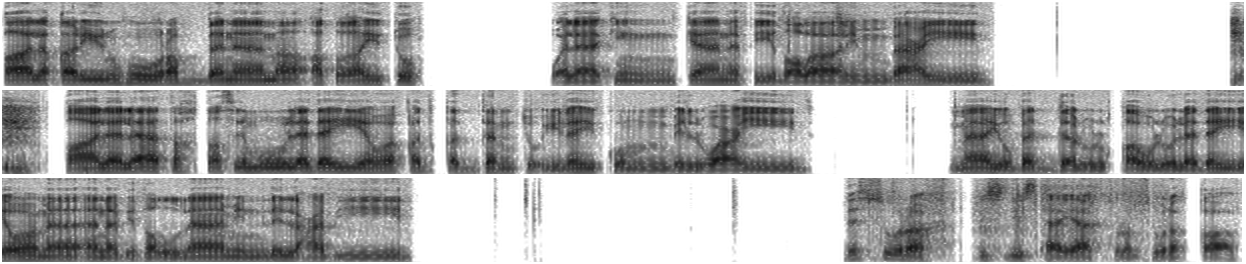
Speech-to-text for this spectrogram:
قال قرينه ربنا ما أطغيته ولكن كان في ضلال بعيد. قال لا تختصموا لدي وقد قدمت إليكم بالوعيد. ما يبدل القول لدي وما أنا بظلام للعبيد. This surah, this, these ayat from Surah Qaf,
